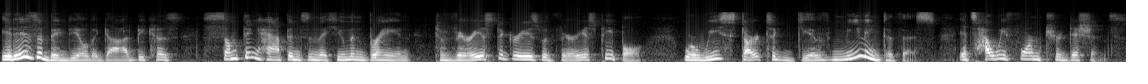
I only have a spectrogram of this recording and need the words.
it is a big deal to God because something happens in the human brain to various degrees with various people where we start to give meaning to this. It's how we form traditions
